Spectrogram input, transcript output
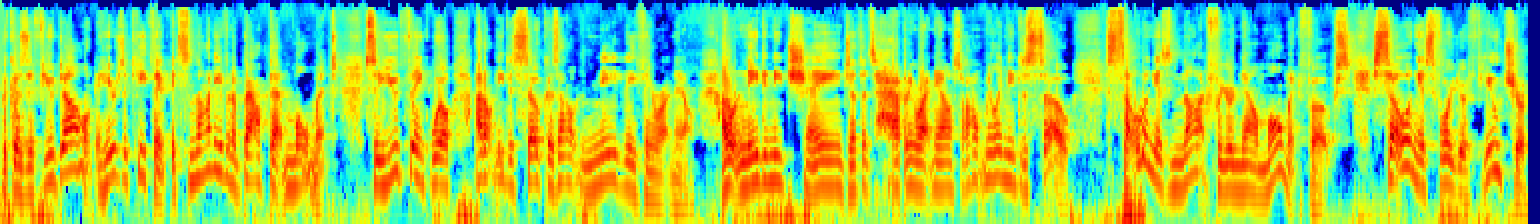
Because if you don't, here's the key thing. It's not even about that moment. So you think, well, I don't need to sow because I don't need anything right now. I don't need any change. Nothing's happening right now. So I don't really need to sow. Sowing is not for your now moment, folks. Sowing is for your future.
